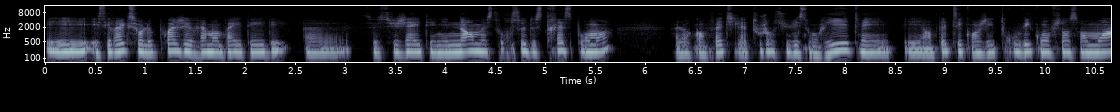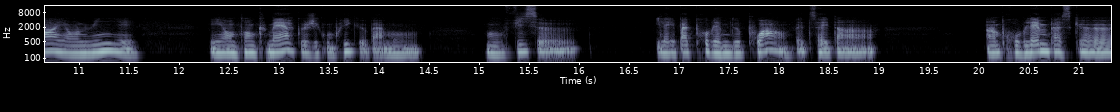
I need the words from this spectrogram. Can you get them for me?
Et, c'est vrai que sur le poids, j'ai vraiment pas été aidée. Euh, ce sujet a été une énorme source de stress pour moi, alors qu'en fait, il a toujours suivi son rythme, et, en fait, c'est quand j'ai trouvé confiance en moi et en lui, et, en tant que mère, que j'ai compris que bah, mon, mon fils, euh, il n'avait pas de problème de poids. En fait, ça a été un, un problème parce que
